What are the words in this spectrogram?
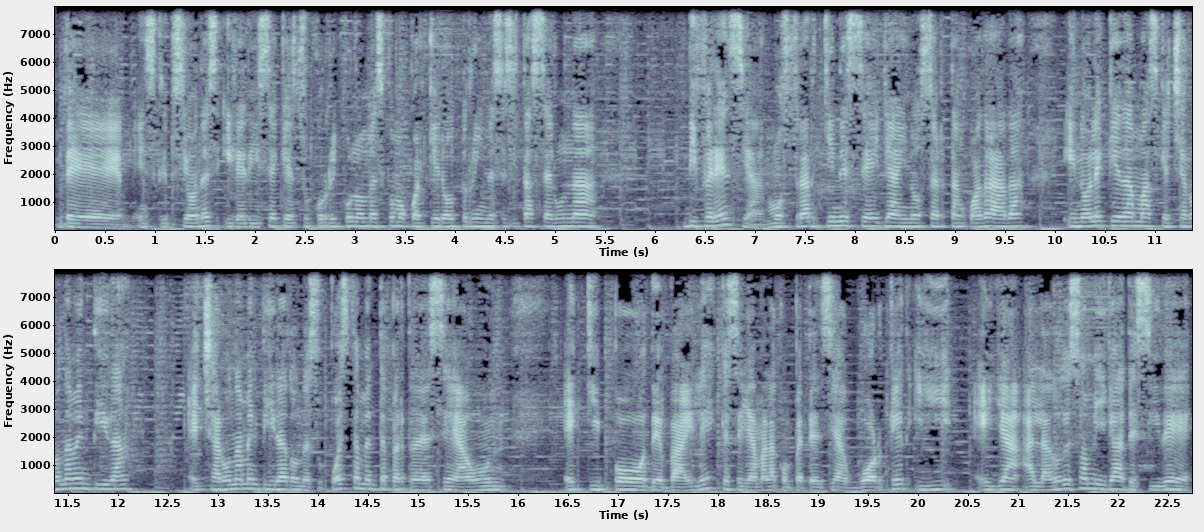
de inscripciones y le dice que su currículum es como cualquier otro y necesita hacer una diferencia, mostrar quién es ella y no ser tan cuadrada y no le queda más que echar una mentira, echar una mentira donde supuestamente pertenece a un equipo de baile que se llama la competencia Worked y ella al lado de su amiga decide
